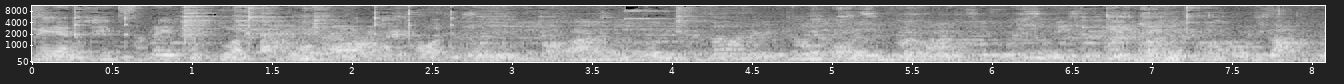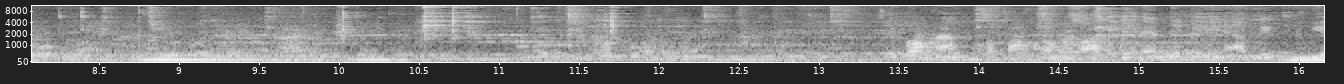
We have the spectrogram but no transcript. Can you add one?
แฟนเอ็กซ์เพรสตัวปั๊บโมโมทุกคนสิบ้องนะเอาบ้างเอาอัดเต็มนี่อาเบกทีวี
